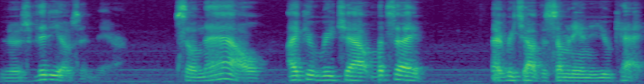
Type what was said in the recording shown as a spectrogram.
and there's videos in there. So now I could reach out, let's say I reach out to somebody in the UK.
